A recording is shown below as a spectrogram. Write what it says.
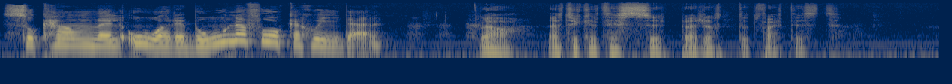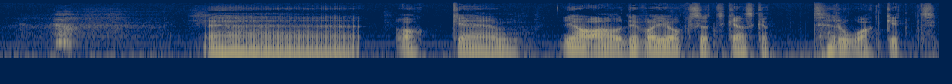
Så kan väl Åreborna få åka skidor? Ja, jag tycker att det är superruttet faktiskt. Eh, och eh, ja, och det var ju också ett ganska tråkigt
